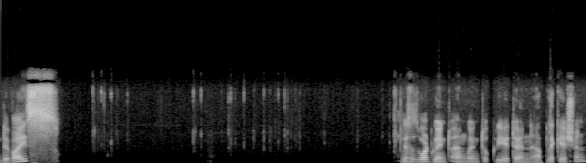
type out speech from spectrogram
device this is what going to I'm going to create an application.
